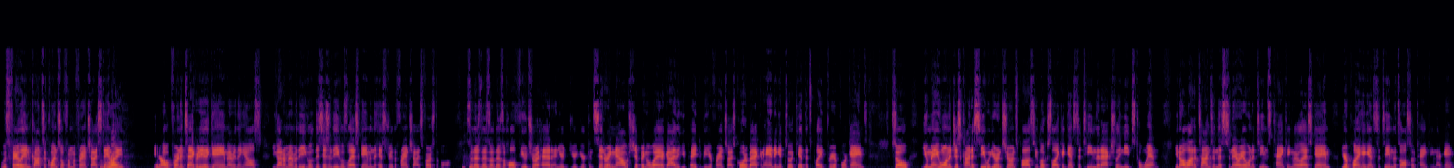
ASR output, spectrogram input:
was fairly inconsequential from a franchise standpoint. Right. You know, for an integrity of the game, everything else, you got to remember the Eagles. This isn't the Eagles' last game in the history of the franchise. First of all, so there's there's a there's a whole future ahead, and you're, you're you're considering now shipping away a guy that you paid to be your franchise quarterback and handing it to a kid that's played three or four games. So you may want to just kind of see what your insurance policy looks like against a team that actually needs to win. You know, a lot of times in this scenario, when a team's tanking their last game, you're playing against a team that's also tanking their game.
